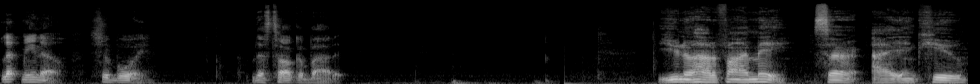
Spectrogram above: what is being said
let me know it's your boy. Let's talk about it. You know how to find me, Sir INQ,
